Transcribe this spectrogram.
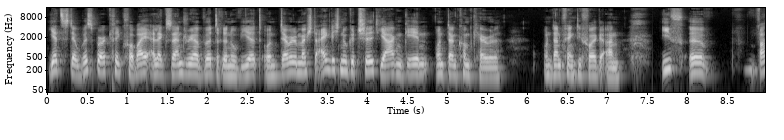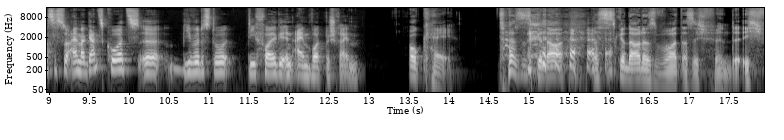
Jetzt der Whisperer-Krieg vorbei, Alexandria wird renoviert und Daryl möchte eigentlich nur gechillt jagen gehen und dann kommt Carol. Und dann fängt die Folge an. Eve, äh, was ist so einmal ganz kurz, äh, wie würdest du die Folge in einem Wort beschreiben? Okay. Das ist genau, das ist genau das Wort, das ich finde. Ich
